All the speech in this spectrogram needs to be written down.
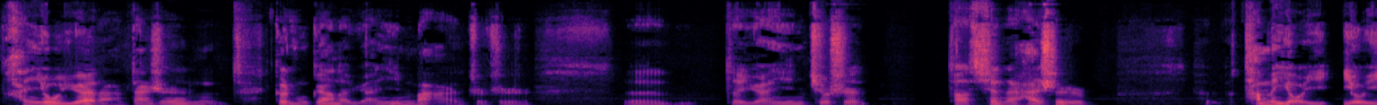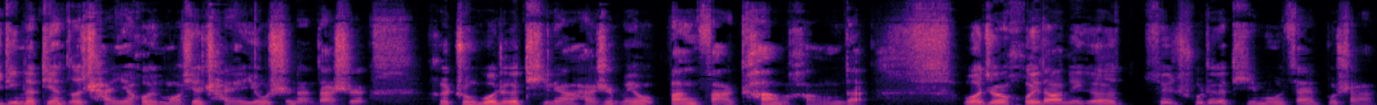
很优越的。但是各种各样的原因吧，就是呃的原因，就是到现在还是。他们有一有一定的电子产业或某些产业优势呢，但是和中国这个体量还是没有办法抗衡的。我就是回到那个最初这个题目，在不傻，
